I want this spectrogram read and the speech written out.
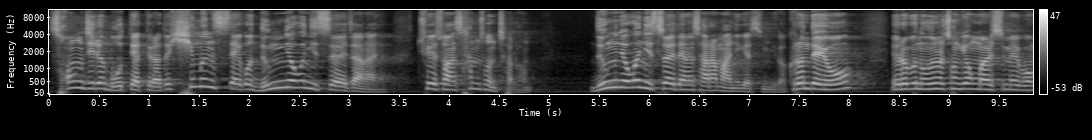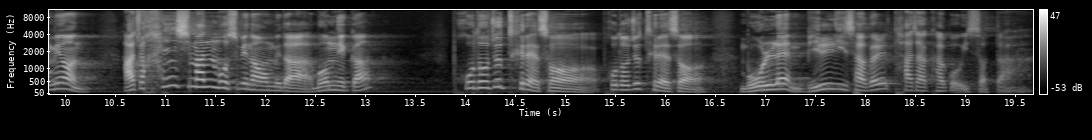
성질은 못 됐더라도 힘은 세고 능력은 있어야 하잖아요. 최소한 삼손처럼 능력은 있어야 되는 사람 아니겠습니까? 그런데요. 여러분 오늘 성경 말씀에 보면 아주 한심한 모습이 나옵니다. 뭡니까? 포도주 틀에서 포도주 틀에서 몰래 밀 이삭을 타작하고 있었다.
